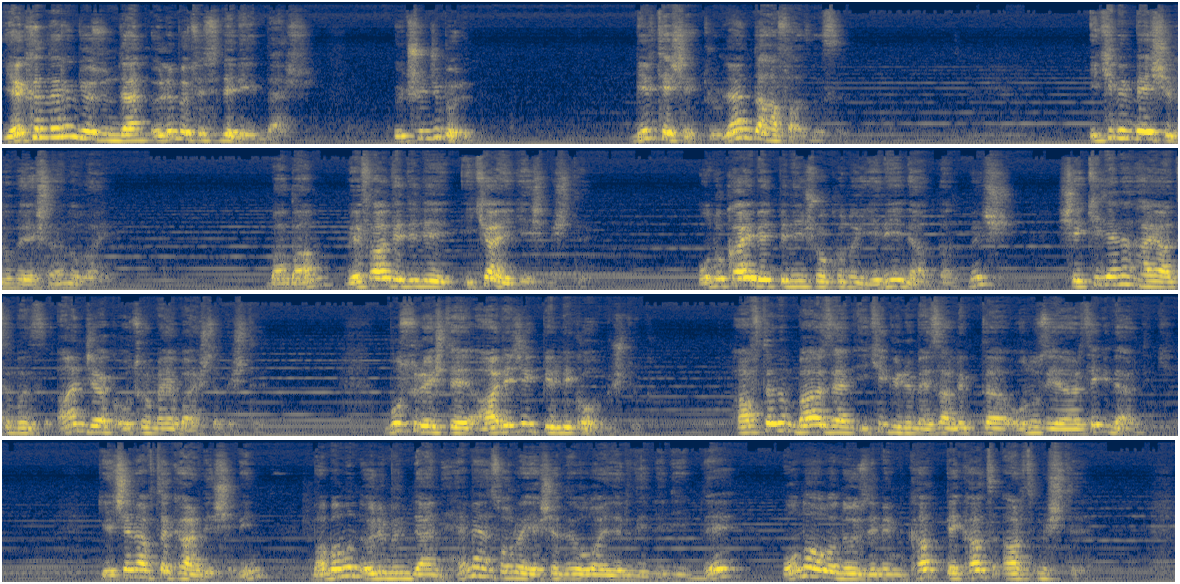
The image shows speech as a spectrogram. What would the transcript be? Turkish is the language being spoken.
Yakınların gözünden ölüm ötesi deneyimler. Üçüncü bölüm. Bir teşekkürden daha fazlası. 2005 yılında yaşanan olay. Babam vefat edili iki ay geçmişti. Onu kaybetmenin şokunu yeni yeni atlatmış, şekillenen hayatımız ancak oturmaya başlamıştı. Bu süreçte ailecek birlik olmuştuk. Haftanın bazen iki günü mezarlıkta onu ziyarete giderdik. Geçen hafta kardeşimin, babamın ölümünden hemen sonra yaşadığı olayları dinlediğimde ona olan özlemim kat be kat artmıştı.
